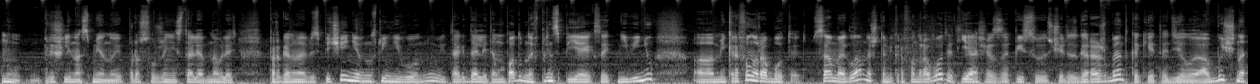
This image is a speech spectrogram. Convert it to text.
ну, пришли на смену и просто уже не стали обновлять программное обеспечение внутри него, ну и так далее и тому подобное. В принципе, я их, кстати, не виню. А, микрофон работает. Самое главное, что микрофон работает. Я сейчас записываю через GarageBand, как я это делаю обычно,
